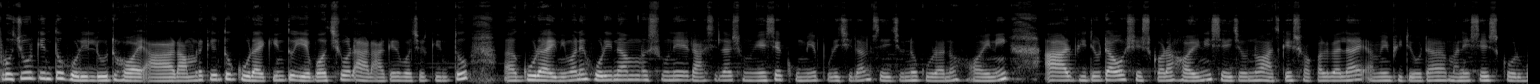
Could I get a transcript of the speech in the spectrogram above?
প্রচুর কিন্তু হরি লুট হয়। আর আমরা কিন্তু গুড়াই। কিন্তু এবছর আর আগের বছর কিন্তু গুড়াইনি। মানে হরিনাম শুনে, রাসলীলা শুনে এসে ঘুমিয়ে পড়েছিলাম। সেই জন্য গুড়ানো হয়নি। আর ভিডিওটাও শেষ করা হয়নি। সেই জন্য আজকে সকালবেলায় আমি ভিডিওটা মানে শেষ করব।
